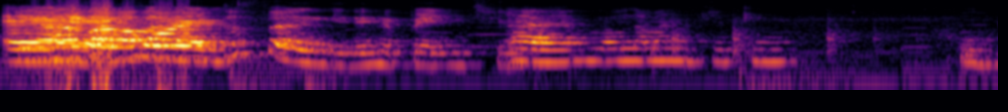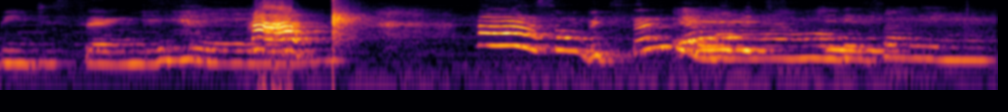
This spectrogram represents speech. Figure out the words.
É, É, ela a cor do sangue, de repente. É, vamos dar mais um pouquinho. Rubi de sangue. Sim. Ah, eu sou um rubi de sangue? É, um rubi de sanguinho.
